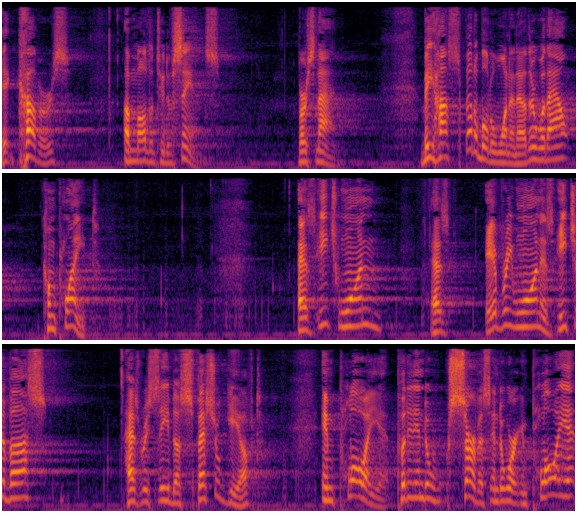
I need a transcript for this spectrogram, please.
It covers a multitude of sins. Verse 9 Be hospitable to one another without complaint. As each one, as everyone, as each of us has received a special gift, employ it, put it into service, into work. Employ it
